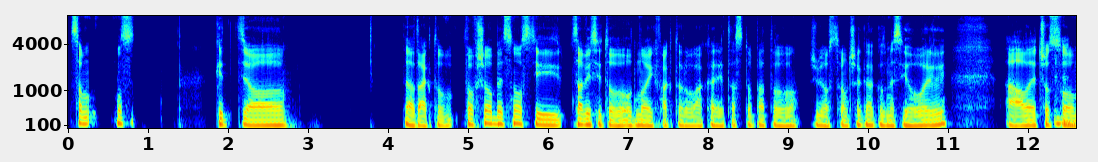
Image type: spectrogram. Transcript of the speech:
som keď o, teda takto, vo všeobecnosti závisí to od mnohých faktorov, aká je tá stopa toho živého stromčeka, ako sme si hovorili. Ale čo mm-hmm. som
